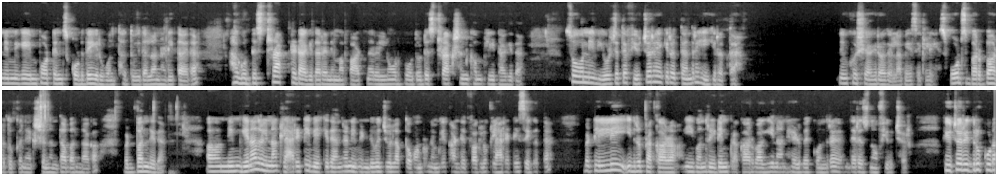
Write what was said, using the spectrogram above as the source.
ನಿಮಗೆ ಇಂಪಾರ್ಟೆನ್ಸ್ ಕೊಡದೇ ಇರುವಂಥದ್ದು ಇದೆಲ್ಲ ನಡೀತಾ ಇದೆ. ಹಾಗೂ ಡಿಸ್ಟ್ರಾಕ್ಟೆಡ್ ಆಗಿದ್ದಾರೆ ನಿಮ್ಮ ಪಾರ್ಟ್ನರ್ ಇಲ್ಲಿ ನೋಡ್ಬೋದು ಡಿಸ್ಟ್ರಾಕ್ಷನ್ ಕಂಪ್ಲೀಟ್ ಆಗಿದೆ. ಸೊ ನೀವು ಇವ್ರ ಜೊತೆ ಫ್ಯೂಚರ್ ಹೇಗಿರುತ್ತೆ ಅಂದರೆ ಹೀಗಿರುತ್ತೆ. ನೀವು ಖುಷಿಯಾಗಿರೋದಿಲ್ಲ ಬೇಸಿಕ್ಲಿ ಸ್ಪೋರ್ಟ್ಸ್ ಬರಬಾರ್ದು ಕನೆಕ್ಷನ್ ಅಂತ ಬಂದಾಗ ಬಟ್ ಬಂದಿದೆ. ನಿಮ್ಗೇನಾದರೂ ಇನ್ನ ಕ್ಲಾರಿಟಿ ಬೇಕಿದೆ ಅಂದ್ರೆ ನೀವು ಇಂಡಿವಿಜುವಲ್ ಆಗಿ ತಗೊಂಡ್ರು ನಿಮಗೆ ಖಂಡಿತವಾಗ್ಲೂ ಕ್ಲಾರಿಟಿ ಸಿಗುತ್ತೆ. ಬಟ್ ಇಲ್ಲಿ ಇದ್ರ ಪ್ರಕಾರ, ಈ ಒಂದು ರೀಡಿಂಗ್ ಪ್ರಕಾರವಾಗಿ ನಾನು ಹೇಳಬೇಕು ಅಂದ್ರೆ there is no future future ಇದ್ರೂ ಕೂಡ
